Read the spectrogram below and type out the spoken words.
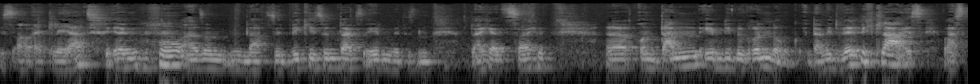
ist auch erklärt irgendwo, also nach Wiki-Syntax eben mit diesen Gleichheitszeichen. Äh, und dann eben die Begründung. Und damit wirklich klar ist, was,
